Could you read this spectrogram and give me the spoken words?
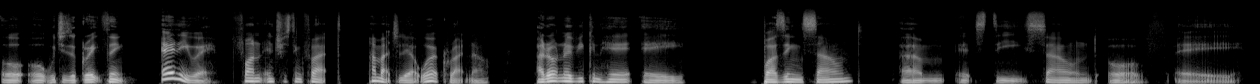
or, or which is a great thing. Anyway, fun, interesting fact: I'm actually at work right now. I don't know if you can hear a buzzing sound. Um, it's the sound of a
